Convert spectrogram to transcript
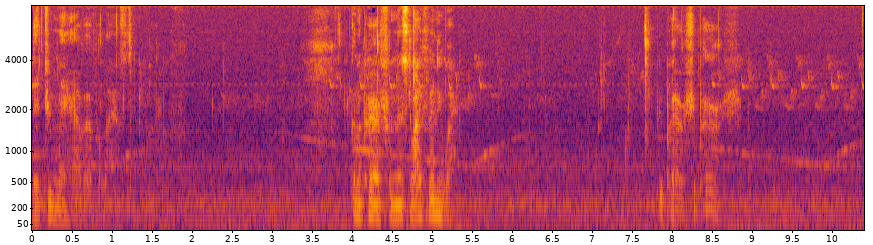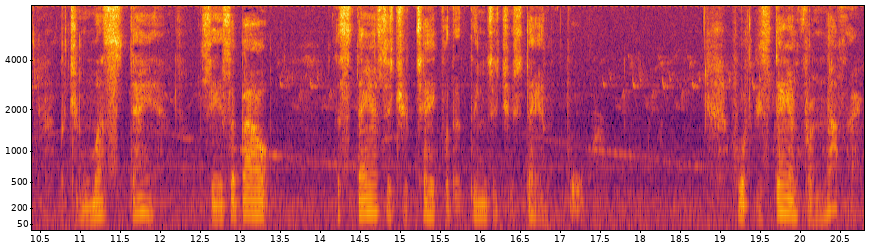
that you may have everlasting going to perish from this life anyway. If you perish, you perish. But you must stand. See, it's about the stance that you take for the things that you stand for. For if you stand for nothing,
